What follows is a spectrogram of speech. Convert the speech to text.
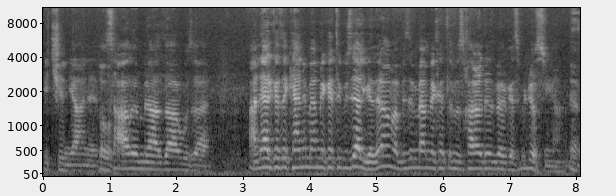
için yani Doğru. sağlığın biraz daha uzar. Hani herkese kendi memleketi güzel gelir ama bizim memleketimiz Karadeniz bölgesi biliyorsun yani. Evet.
